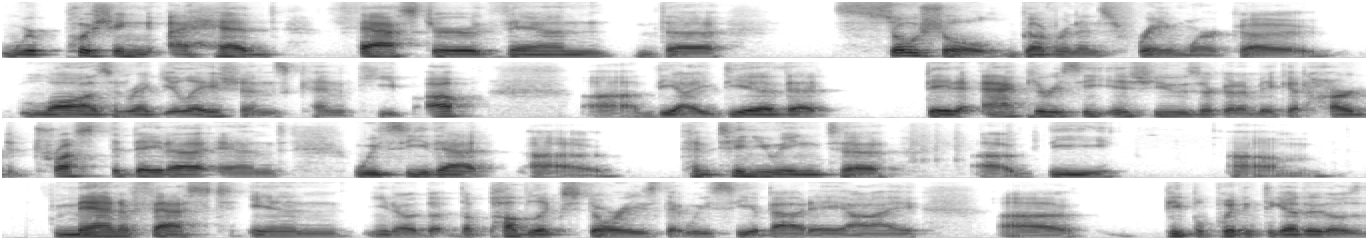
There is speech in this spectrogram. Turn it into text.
we're pushing ahead faster than the social governance framework, uh, laws and regulations can keep up. Uh, the idea that data accuracy issues are going to make it hard to trust the data. And we see that uh, continuing to uh, be um, manifest in you know the, the public stories that we see about AI. Uh, people putting together those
